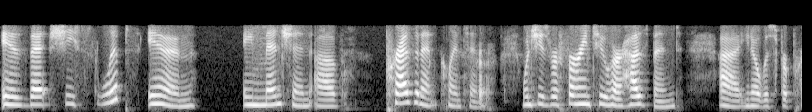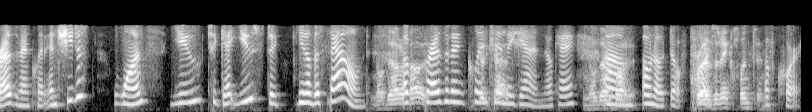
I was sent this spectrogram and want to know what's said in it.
is that she slips in a mention of President Clinton when she's referring to her husband. Uh, you know, it was for President Clinton, and she just wants you to get used to, you know, the sound no doubt about of it. President Clinton again. Okay. No doubt about Um, it. oh no, no, of course, President Clinton. of course.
